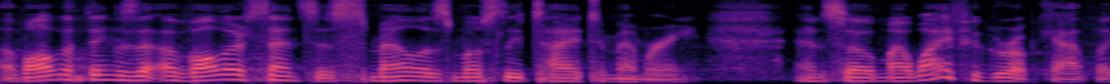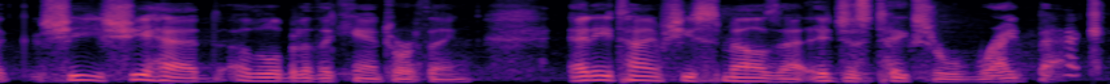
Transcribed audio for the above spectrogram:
of all the things that, of all our senses, smell is mostly tied to memory. And so, my wife, who grew up Catholic, she she had a little bit of the cantor thing. Anytime she smells that, it just takes her right back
